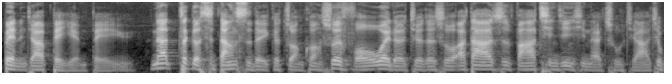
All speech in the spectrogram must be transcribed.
被人家北言北语。那这个是当时的一个状况，所以佛为了觉得说啊，大家是发清净心来出家就。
